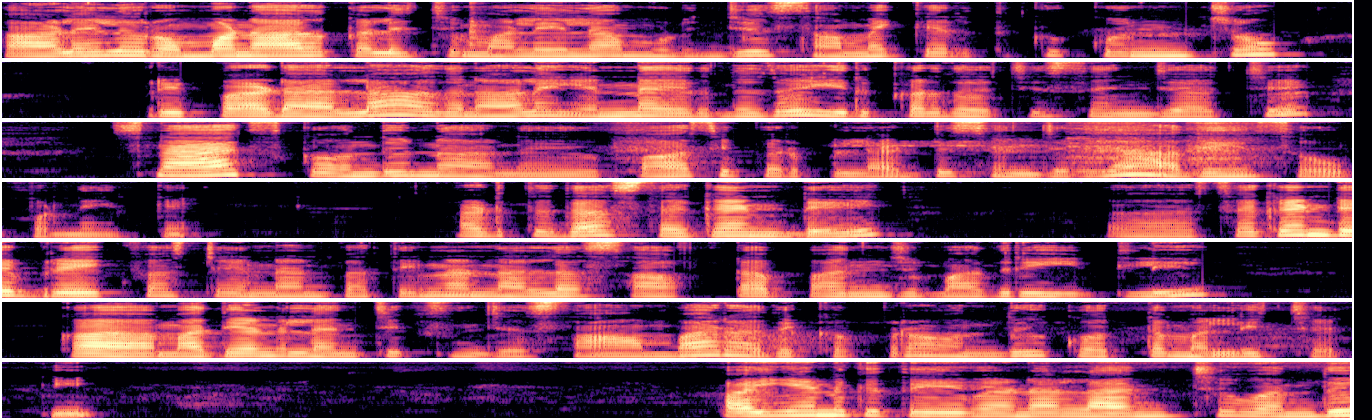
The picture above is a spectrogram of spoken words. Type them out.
காலையில் ரொம்ப நாள் கழித்து மழையெல்லாம் முடிஞ்சு சமைக்கிறதுக்கு கொஞ்சம் ப்ரிப்பேர்டாக இல்லை அதனால் என்ன இருந்ததோ இருக்கிறத வச்சு செஞ்சாச்சு. ஸ்நாக்ஸ்க்கு வந்து நான் பாசிப்பருப்பு லட்டு செஞ்சுருந்தேன் அதையும் சர்வ் பண்ணியிருக்கேன். அடுத்ததாக second day second day breakfast என்னென்னு பார்த்தீங்கன்னா நல்லா சாஃப்டாக பஞ்சு மாதிரி இட்லி கா மத்தியானம் லஞ்சுக்கு செஞ்ச சாம்பார் அதுக்கப்புறம் வந்து கொத்தமல்லி சட்னி. பையனுக்கு தேவையான லஞ்சு வந்து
